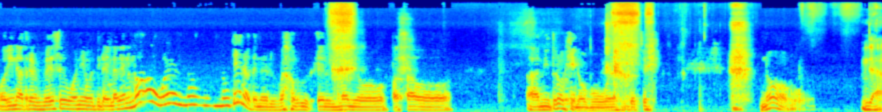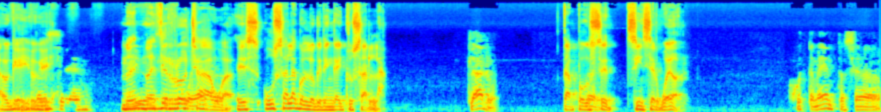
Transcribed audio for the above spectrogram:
orina tres veces, bueno, y tiráis la cadena. No, weón, no, no quiero tener el, baño pasado a nitrógeno, pues, weón. No, Ya, ok, ok. no es, no es derrocha agua, es úsala con lo que tengáis que usarla. Claro. Tampoco sin ser weón. Justamente, o sea,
